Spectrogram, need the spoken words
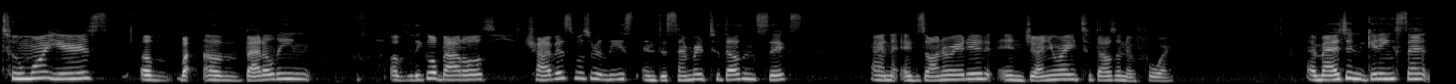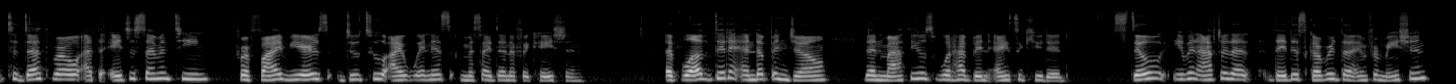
Two more years of, of battling, of legal battles, Travis was released in December 2006 and exonerated in January 2004. Imagine getting sent to death row at the age of 17 for five years due to eyewitness misidentification. If Love didn't end up in jail, then Matthews would have been executed. Still, even after that they discovered the information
